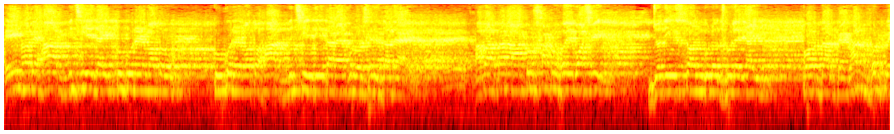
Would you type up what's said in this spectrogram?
এইভাবে হাত বিছিয়ে যায় কুকুরের মতো বিছিয়ে দিয়ে তারা এখনও সেজদা দেয়। আবার তারা আটো সাটো হয়ে বসে। যদি স্তনগুলো ঝুলে যায়, পর্দার ব্যাঘাত ঘটবে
